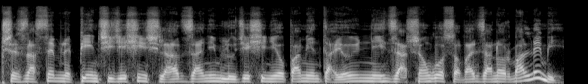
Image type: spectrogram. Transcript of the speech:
przez następne 5 czy 10 lat, zanim ludzie się nie opamiętają i nie zaczną głosować za normalnymi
